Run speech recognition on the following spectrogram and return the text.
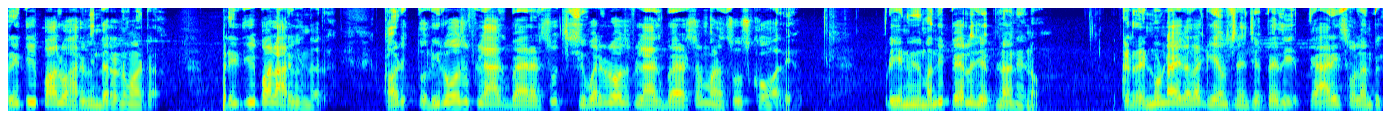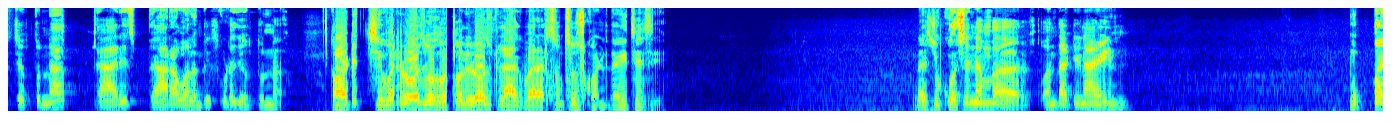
ప్రీతిపాలు హర్విందర్ అనమాట ప్రీతిపాల్ హర్విందర్ కాబట్టి తొలి రోజు ఫ్లాగ్ బ్యారర్స్ చివరి రోజు ఫ్లాగ్ బ్యారర్స్ మనం చూసుకోవాలి. ఇప్పుడు ఎనిమిది మంది పేర్లు చెప్పినా నేను. ఇక్కడ రెండు ఉన్నాయి కదా గేమ్స్ నేను చెప్పేది. ప్యారిస్ ఒలింపిక్స్ చెప్తున్నా ప్యారిస్ పారా ఒలింపిక్స్ కూడా చెప్తున్నా. కాబట్టి చివరి రోజు తొలి రోజు ఫ్లాగ్ బ్యారర్స్ చూసుకోండి దయచేసి. Next question number one thirty nine. ముప్పై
